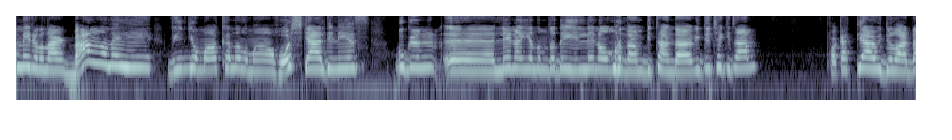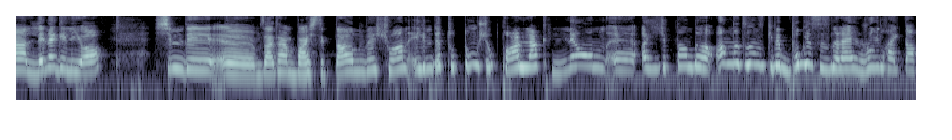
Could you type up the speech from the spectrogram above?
Herkese merhabalar. Ben Laneli. Videoma, kanalıma hoş geldiniz. Bugün e, Lena yanımda değil. Lena olmadan bir tane daha video çekeceğim. Fakat diğer videolarda Lena geliyor. Şimdi e, zaten başlıktan ve şu an elimde tuttuğum şu parlak neon e, ayıcıktan da anladığınız gibi bugün sizlere Royal Hike'da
